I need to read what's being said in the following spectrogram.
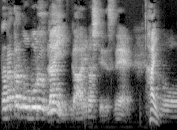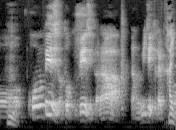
田中昇るラインがありましてですね、はい。あのホームページのトップページから、あの、見ていただくと、はい。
